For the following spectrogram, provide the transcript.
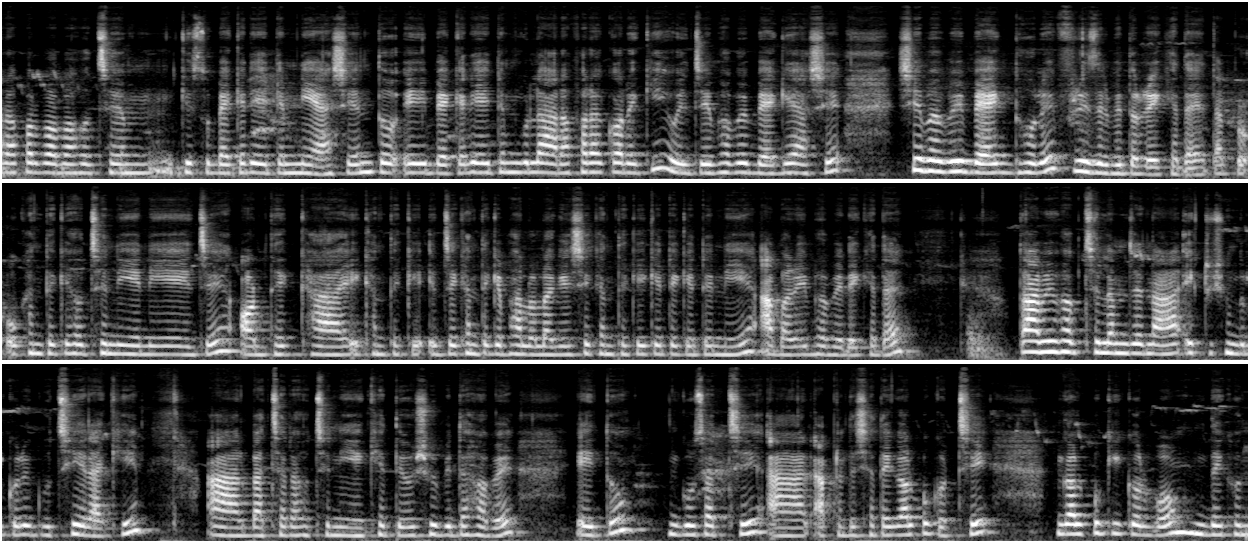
আরাফার বাবা হচ্ছে কিছু বেকারি আইটেম নিয়ে আসেন। তো এই বেকারি আইটেমগুলো আরাফারা করে কি ওই যেভাবে ব্যাগে আসে, সেভাবেই ব্যাগ ধরে ফ্রিজের ভিতর রেখে দেয়। তারপর ওখান থেকে হচ্ছে নিয়ে নিয়ে এই যে অর্ধেক খায়, এখান থেকে, যেখান থেকে ভালো লাগে সেখান থেকে কেটে কেটে নিয়ে আবার এইভাবে রেখে দেয়। তো আমি ভাবছিলাম যে, না, একটু সুন্দর করে গুছিয়ে রাখি আর বাচ্চারা হচ্ছে নিয়ে খেতেও সুবিধা হবে। এই তো গুছাচ্ছি আর আপনাদের সাথে গল্প করছি। গল্প কি করব? দেখুন,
